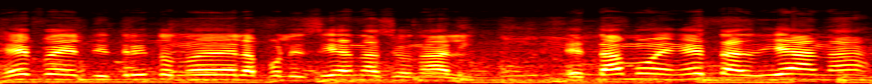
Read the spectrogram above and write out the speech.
jefe del Distrito 9 de la Policía Nacional. Estamos en esta diana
